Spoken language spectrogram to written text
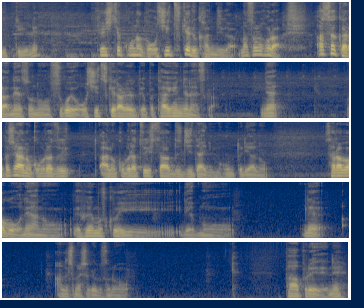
っていうね。決してこうなんか押し付ける感じが。まあそれほら朝からねそのすごい押し付けられるとやっぱ大変じゃないですか。ね。私はあのコブラツあのコブラツイスターズ時代にも本当にあのさらば号ねあの FM 福井でもうね話しましたけどそのパワープレイでね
